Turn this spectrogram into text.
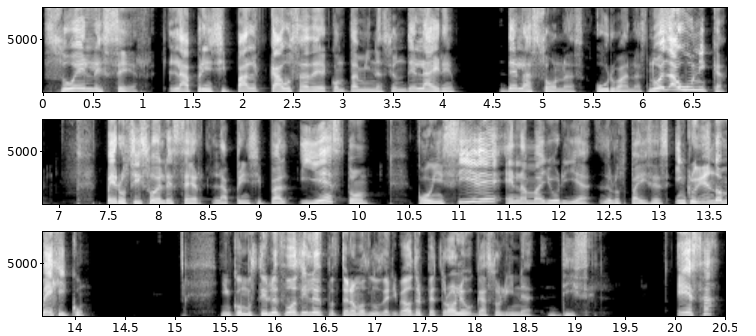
suele ser la principal causa de contaminación del aire de las zonas urbanas. No es la única, pero sí suele ser la principal. Y esto coincide en la mayoría de los países, incluyendo México. Y en combustibles fósiles, pues tenemos los derivados del petróleo, gasolina, diésel. Esa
